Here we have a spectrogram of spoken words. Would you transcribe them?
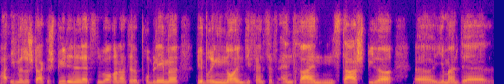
hat nicht mehr so stark gespielt in den letzten Wochen, hatte Probleme. Wir bringen einen neuen Defensive End rein, einen Starspieler, äh, jemand, der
